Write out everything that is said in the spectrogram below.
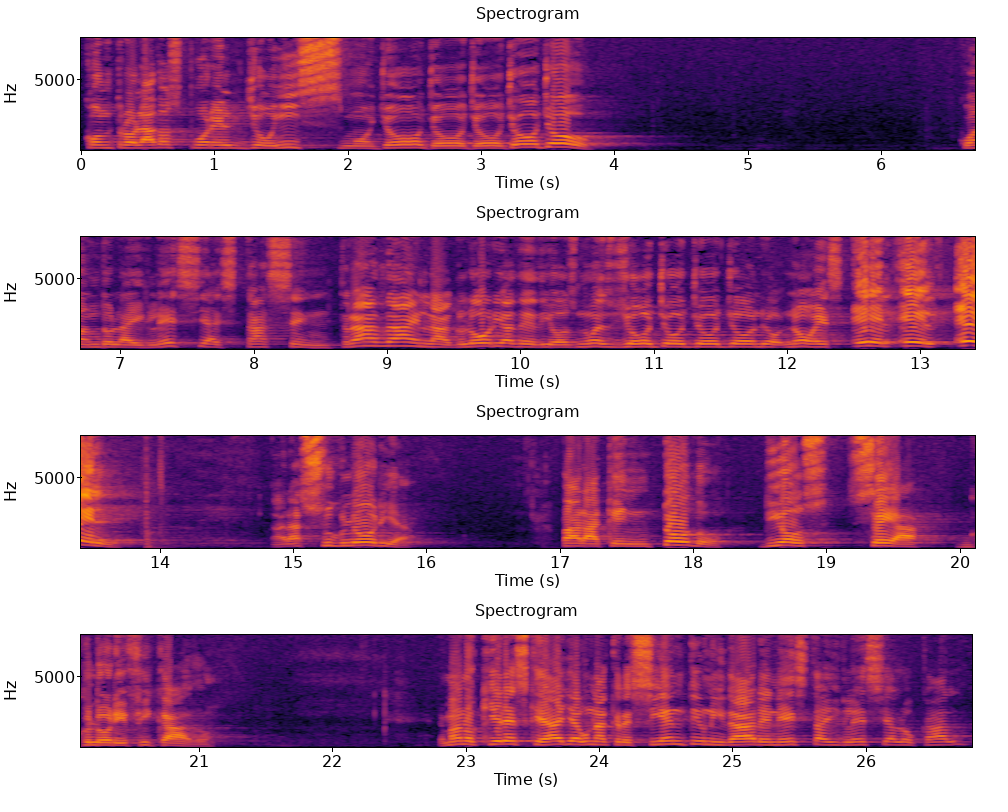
controlados por el yoísmo, yo, yo, yo, yo, yo. Cuando la iglesia está centrada en la gloria de Dios, no es yo, yo, yo, yo, no, no, es Él, Él, Él, para su gloria, para que en todo Dios sea glorificado. Hermano, ¿quieres que haya una creciente unidad en esta iglesia local?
